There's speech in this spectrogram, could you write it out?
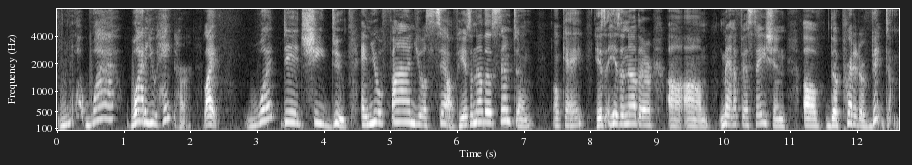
why why do you hate her? Like, what did she do? And you'll find yourself. Here's another symptom. Okay, here's here's another uh, um, manifestation of the predator victim.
